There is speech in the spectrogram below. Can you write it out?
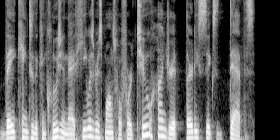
they came to the conclusion that he was responsible for 236 deaths.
